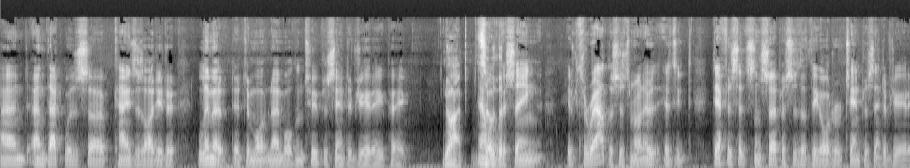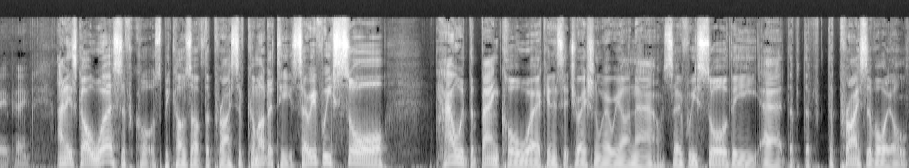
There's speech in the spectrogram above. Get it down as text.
and and that was uh, Keynes's idea to limit it to more, no more than two percent of GDP. Right. Now so what the- we're seeing throughout the system right, is deficits and surpluses of the order of 10% of GDP. And it's got worse, of course, because of the price of commodities. So if we saw how would the Bancor work in a situation where we are now? So if we saw the uh, the, the, the price of oil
